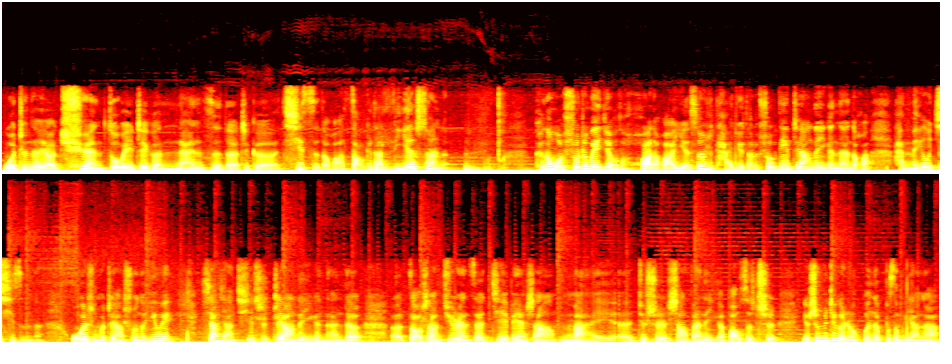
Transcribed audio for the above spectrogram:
我真的要劝作为这个男子的这个妻子的话，早跟他离了算了。嗯。可能我说这么一句话的话，也算是抬举他了。说不定这样的一个男的话还没有妻子呢。我为什么这样说呢？因为想想，其实这样的一个男的，呃，早上居然在街边上买，呃，就是商贩的一个包子吃，也说明这个人混的不怎么样啊。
